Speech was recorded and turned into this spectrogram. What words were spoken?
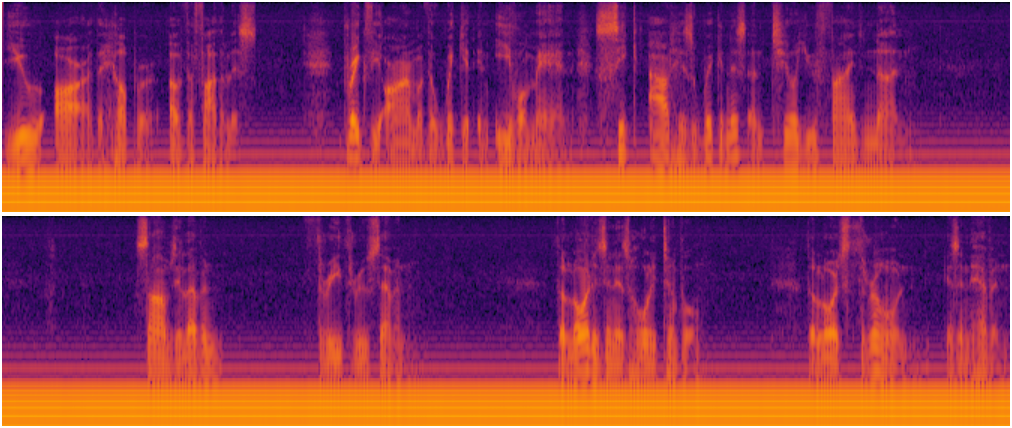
You are the helper of the fatherless. Break the arm of the wicked and evil man. Seek out his wickedness until you find none. Psalms 11, 3 through 7. The Lord is in his holy temple. The Lord's throne is in heaven.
